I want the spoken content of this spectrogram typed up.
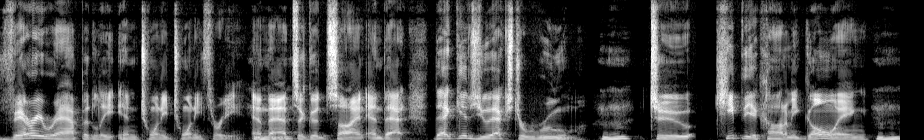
very rapidly in 2023 and mm-hmm. that's a good sign and that that gives you extra room mm-hmm. to keep the economy going mm-hmm.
